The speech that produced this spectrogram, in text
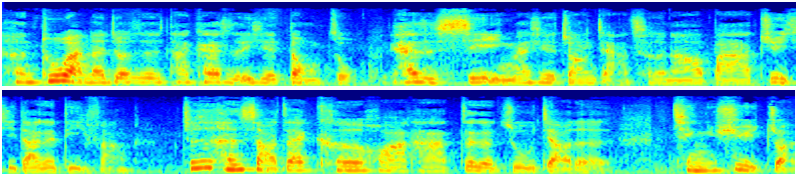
很突然的，就是他开始一些动作，开始吸引那些装甲车，然后把它聚集到一个地方，就是很少在刻画他这个主角的情绪转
